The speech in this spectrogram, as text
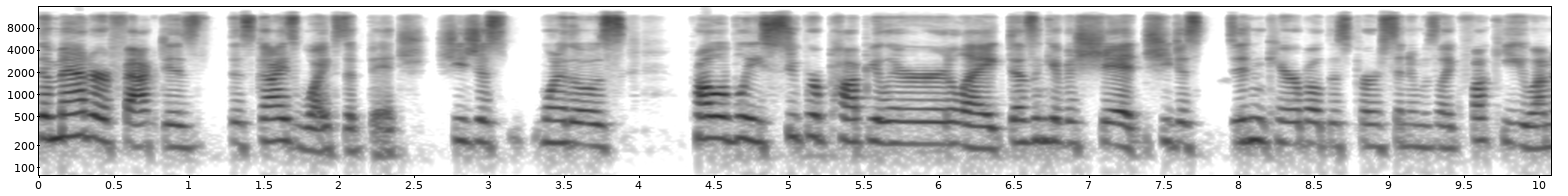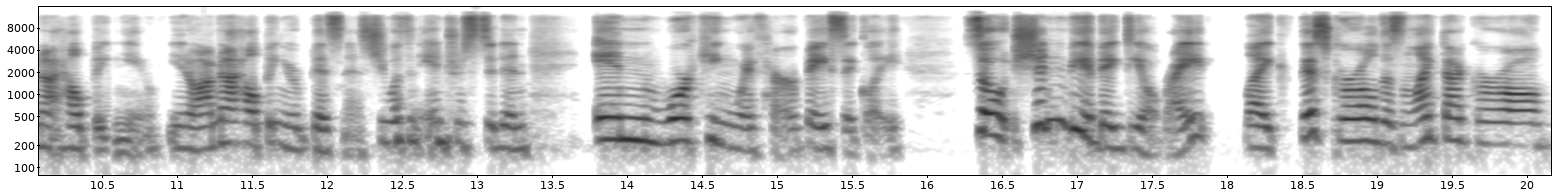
the matter of fact is this guy's wife's a bitch. She's just one of those probably super popular, like doesn't give a shit. She just didn't care about this person and was like, fuck you, I'm not helping you. You know, I'm not helping your business. She wasn't interested in in working with her, basically. So shouldn't be a big deal, right? Like this girl doesn't like that girl,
